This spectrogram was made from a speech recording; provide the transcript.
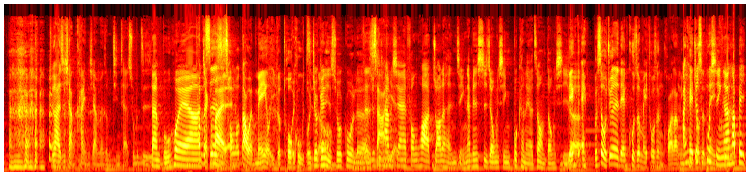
就还是想看一下有没有什么精彩，殊不知。但不会啊，他们是从头到尾没有一个脱裤子。我就跟你说过了，就是他们现在风化抓得很紧，那边市中心不可能有这种东西。连哎，不是，我觉得连裤子都没脱是很夸张。你可以就是不行啊，他被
